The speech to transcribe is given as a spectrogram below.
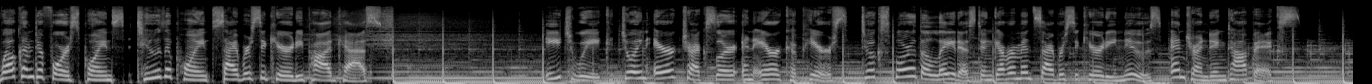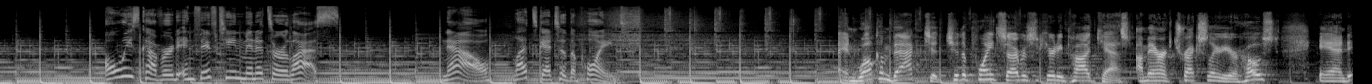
Welcome to ForcePoint's To the Point Cybersecurity Podcast. Each week, join Eric Trexler and Erica Pierce to explore the latest in government cybersecurity news and trending topics. Always covered in 15 minutes or less. Now, let's get to the point. And welcome back to To the Point Cybersecurity Podcast. I'm Eric Trexler, your host, and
